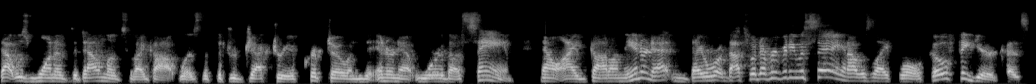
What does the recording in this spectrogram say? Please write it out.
that was one of the downloads that I got was that the trajectory of crypto and the internet were the same. Now I got on the internet and they were that's what everybody was saying. And I was like, well, go figure, because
